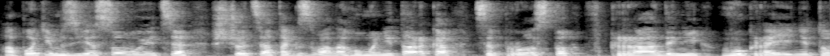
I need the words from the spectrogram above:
а потім з'ясовується, що ця так звана гуманітарка це просто вкрадені в Україні товари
